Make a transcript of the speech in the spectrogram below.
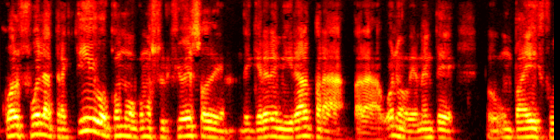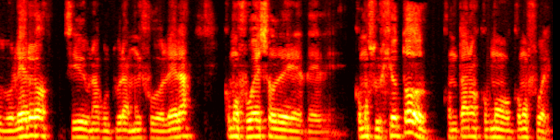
cuál fue el atractivo, cómo, cómo surgió eso de, querer emigrar para, para, bueno, obviamente un país futbolero, ¿sí? de una cultura muy futbolera. ¿Cómo fue eso de, cómo surgió todo? Contanos cómo, cómo fue.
